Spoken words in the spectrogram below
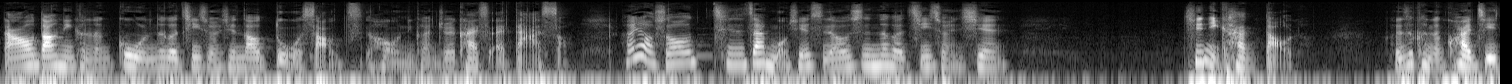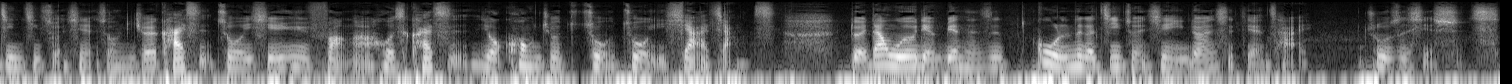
然后，当你可能过了那个基准线到多少之后，你可能就会开始来打扫。很有时候，其实，在某些时候是那个基准线，其实你看到了，可是可能快接近基准线的时候，你就会开始做一些预防啊，或是开始有空就做做一下这样子。对，但我有点变成是过了那个基准线一段时间才做这些事情。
